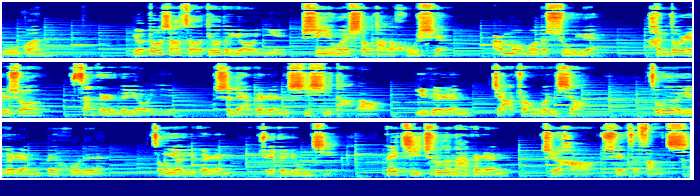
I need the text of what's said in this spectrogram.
无关。有多少走丢的友谊是因为受到了忽视而默默的疏远？很多人说，三个人的友谊是两个人嬉戏打闹，一个人假装微笑，总有一个人被忽略，总有一个人觉得拥挤，被挤出的那个人只好选择放弃。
